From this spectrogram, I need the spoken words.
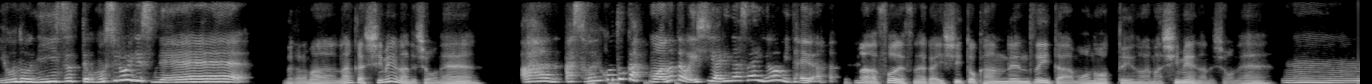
世のニーズって面白いですね。だからまあ、なんか使命なんでしょうね。あーあ、そういうことか。もうあなたは石やりなさいよ、みたいな。まあそうですね。だから石と関連づいたものっていうのはまあ使命なんでしょうね。うーん。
